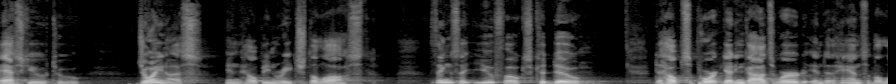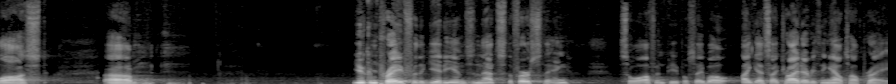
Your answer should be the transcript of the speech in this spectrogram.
ask you to join us in helping reach the lost. Things that you folks could do to help support getting God's word into the hands of the lost. Um, you can pray for the Gideons, and that's the first thing. So often people say, Well, I guess I tried everything else, I'll pray.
